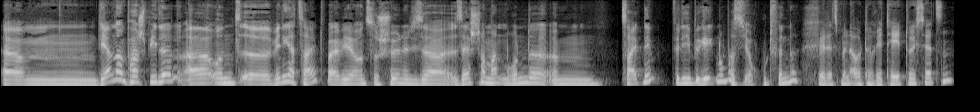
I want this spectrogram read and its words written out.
ähm, wir haben noch ein paar Spiele äh, und äh, weniger Zeit, weil wir uns so schön in dieser sehr charmanten Runde ähm, Zeit nehmen für die Begegnung, was ich auch gut finde. Ich will jetzt meine Autorität durchsetzen.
